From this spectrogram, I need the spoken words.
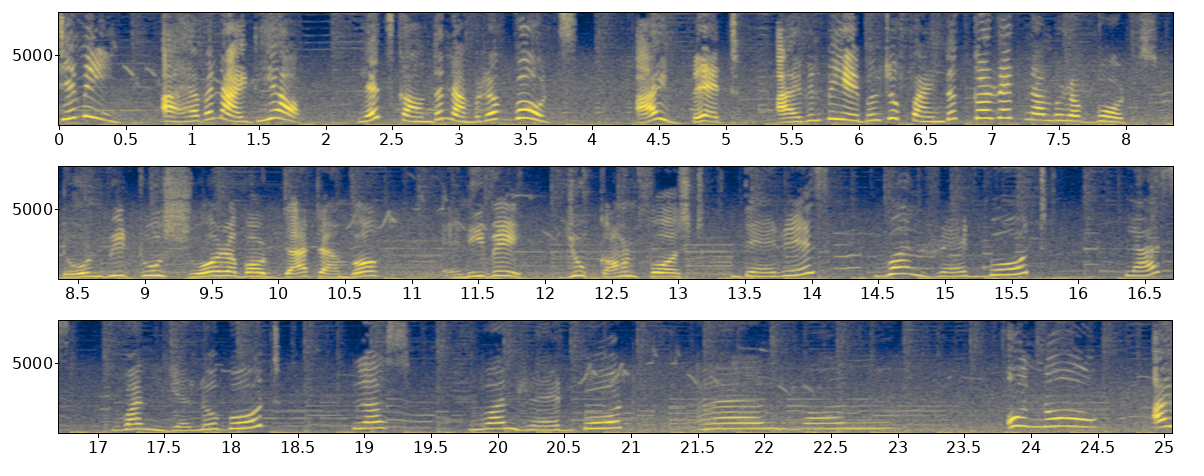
Timmy, I have an idea. Let's count the number of boats. I bet I will be able to find the correct number of boats. Don't be too sure about that, Amber. Anyway, you count first. There is one red boat plus one yellow boat plus one red boat and one. Oh no! I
